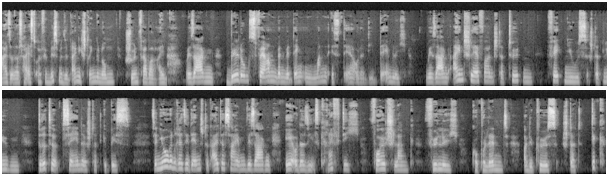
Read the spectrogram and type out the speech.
Also das heißt, Euphemismen sind eigentlich streng genommen Schönfärbereien. Wir sagen bildungsfern, wenn wir denken, Mann ist der oder die dämlich. Wir sagen einschläfern statt töten, Fake News statt Lügen, dritte Zähne statt Gebiss, Seniorenresidenz statt Altersheim. Wir sagen, er oder sie ist kräftig, vollschlank, füllig, korpulent, adipös statt dick.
